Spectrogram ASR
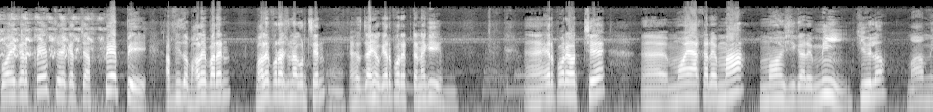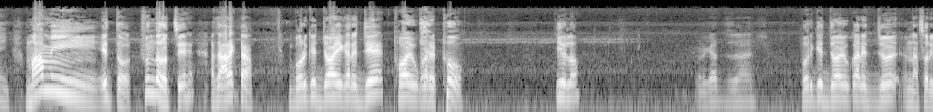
প একার পে চয় একার চা। পেপে। আপনি তো ভালোই পারেন ভালো পড়াশোনা করছেন। হ্যাঁ। আচ্ছা, যাই হোক এরপরেরটা নাকি? এরপরে হচ্ছে ময় আকারে মা মহিষিকারে মি। কি হইল? মামি। মামি এই তো সুন্দর হচ্ছে। আচ্ছা আরেকটা। বর্গের জয় এগারে যে ঠয় উকারে ঠো। কি হলো? বর্গের জয়। উকারে জয় না সরি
